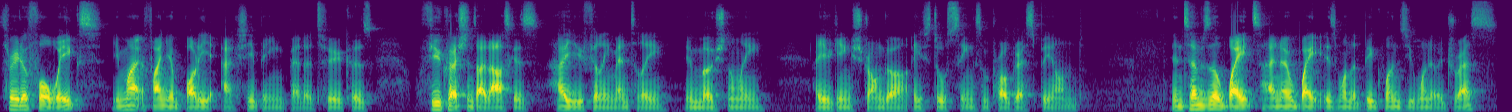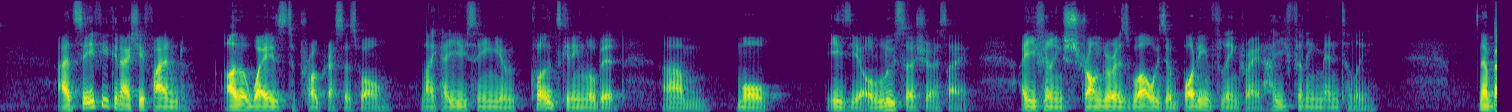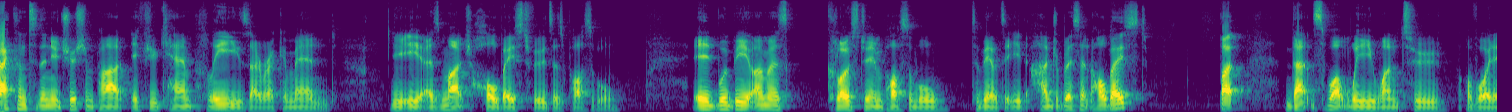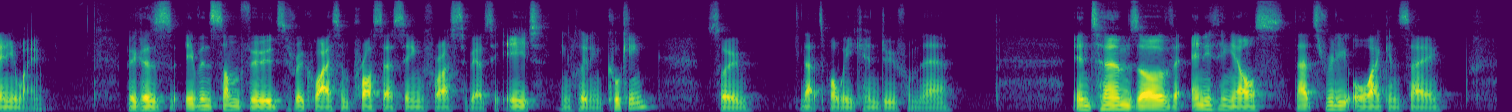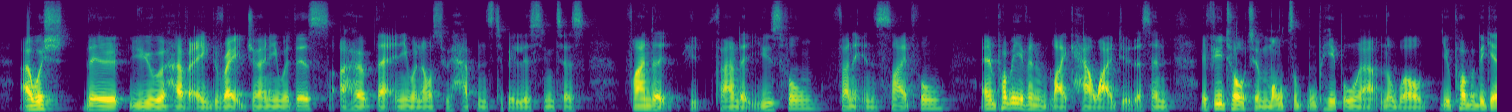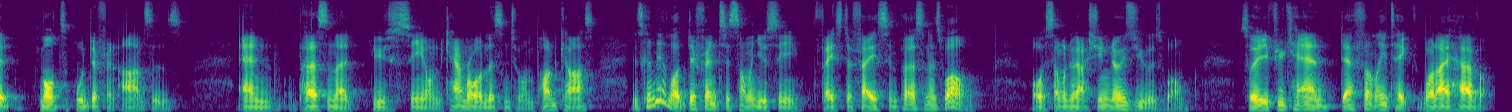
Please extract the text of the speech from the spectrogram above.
three to four weeks, you might find your body actually being better too. Because a few questions I'd ask is how are you feeling mentally, emotionally, Are you getting stronger? Are you still seeing some progress beyond? In terms of the weight, I know weight is one of the big ones you want to address. I'd see if you can actually find other ways to progress as well. Like, are you seeing your clothes getting a little bit um, more easier or looser, should I say? Are you feeling stronger as well? Is your body feeling great? How are you feeling mentally? Now, back onto the nutrition part, if you can, please, I recommend you eat as much whole based foods as possible. It would be almost close to impossible to be able to eat 100% whole based, but that's what we want to avoid anyway. Because even some foods require some processing for us to be able to eat, including cooking. So that's what we can do from there. In terms of anything else, that's really all I can say. I wish that you have a great journey with this. I hope that anyone else who happens to be listening to this find it found it useful, found it insightful, and probably even like how I do this. And if you talk to multiple people out in the world, you probably get multiple different answers. And a person that you see on camera or listen to on podcast is going to be a lot different to someone you see face to face in person as well, or someone who actually knows you as well. So if you can, definitely take what I have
